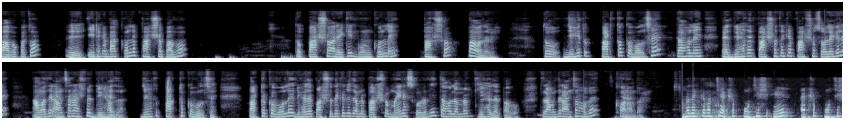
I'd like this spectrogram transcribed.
পাবো কত? এটাকে ভাগ করলে পাঁচশো পাবো। তো পাঁচশো আর একে গুণ করলে পাঁচশো পাওয়া যাবে। তো, যেহেতু পার্থক্য বলছে তাহলে দুই হাজার পাঁচশো থেকে পাঁচশো চলে গেলে আমাদের আনসার আসবে দুই হাজার। যেহেতু পার্থক্য বলছে। পার্থক্য বলে দুই হাজার পাঁচশো থেকে যদি আমরা পাঁচশো মাইনাস করে দিই, তাহলে আমরা দুই হাজার পাবো। তাহলে আমাদের আনসার হবে খ নাম্বার আমরা দেখতে পাচ্ছি একশো পঁচিশ এর একশো পঁচিশ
